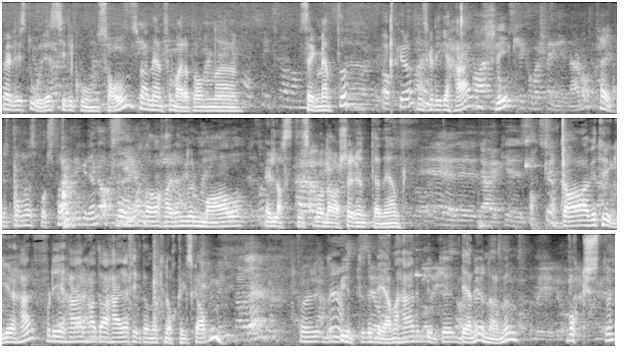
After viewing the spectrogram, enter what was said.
veldig store silikonsålen som er ment for maratonsegmentet. Akkurat. Den skal ligge her, slik. Teipes på med sportsteip. Før jeg da har en normal elastisk bandasje rundt den igjen. Da er vi trygge her, fordi her, det er her jeg fikk denne knokkelskaden. For det begynte det benet her, begynte, benet i underarmen vokste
